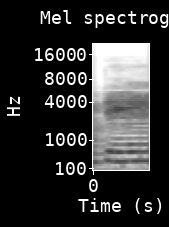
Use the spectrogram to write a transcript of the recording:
Okay.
